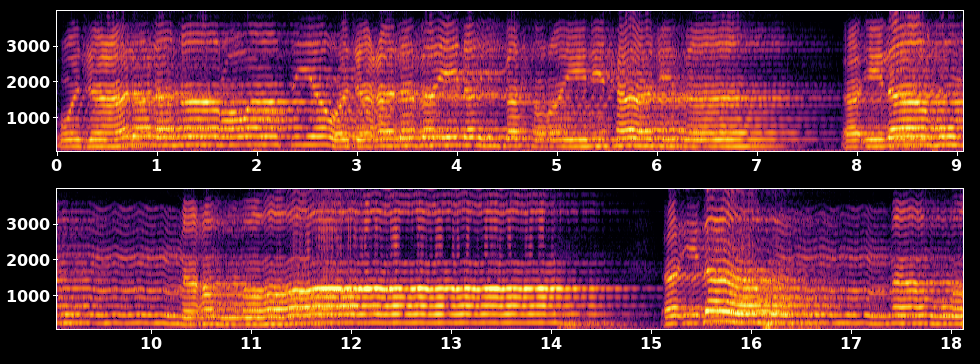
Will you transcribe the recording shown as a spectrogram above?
وجعل لها رواسي وجعل بين البحرين حاجزا أإله مع الله؟ أإله مع الله؟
